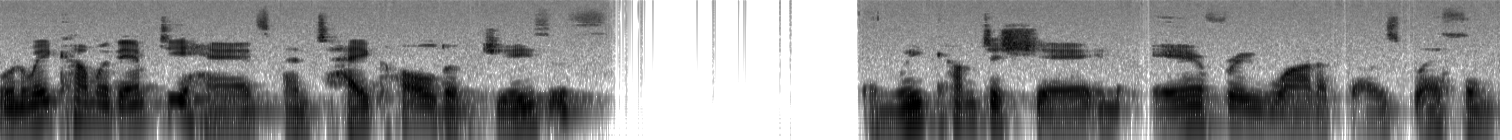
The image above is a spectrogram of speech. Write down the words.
when we come with empty hands and take hold of Jesus, we come to share in every one of those blessings.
